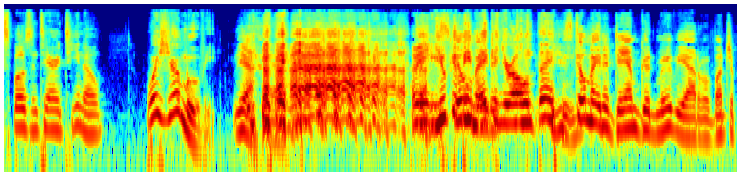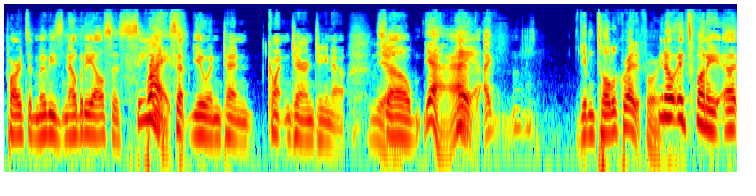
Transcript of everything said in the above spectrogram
exposing Tarantino. Where's your movie? Yeah. I mean, you could be making it- your own thing. He still made a damn good movie out of a bunch of parts of movies nobody else has seen Right. except you and Ten, Quentin Tarantino. Yeah. So yeah, I, hey, I give him total credit for it. You know, it's funny. Uh,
